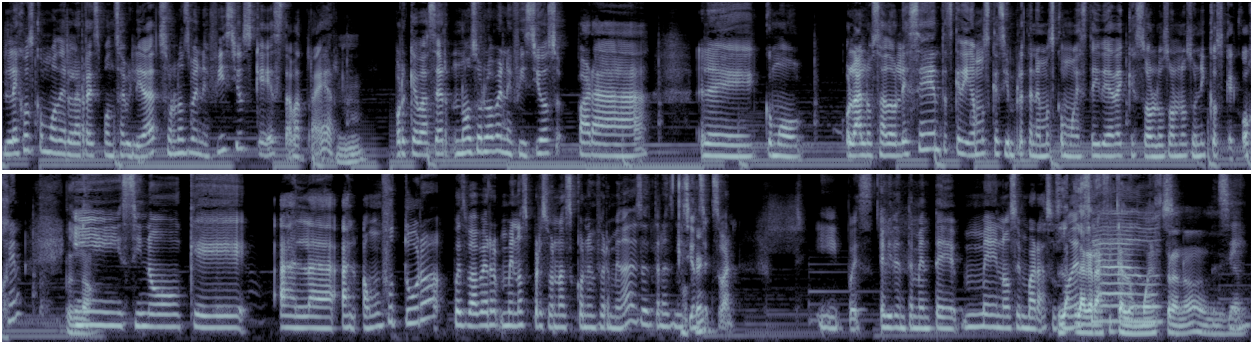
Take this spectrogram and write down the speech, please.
lejos como de la responsabilidad, son los beneficios que esta va a traer. Porque va a ser no solo beneficios para eh, como a los adolescentes, que digamos que siempre tenemos como esta idea de que solo son los únicos que cogen, pues y sino que a, la, a, un futuro pues va a haber menos personas con enfermedades de transmisión sexual y pues evidentemente menos embarazos. La, la gráfica lo muestra, ¿no? Sí.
